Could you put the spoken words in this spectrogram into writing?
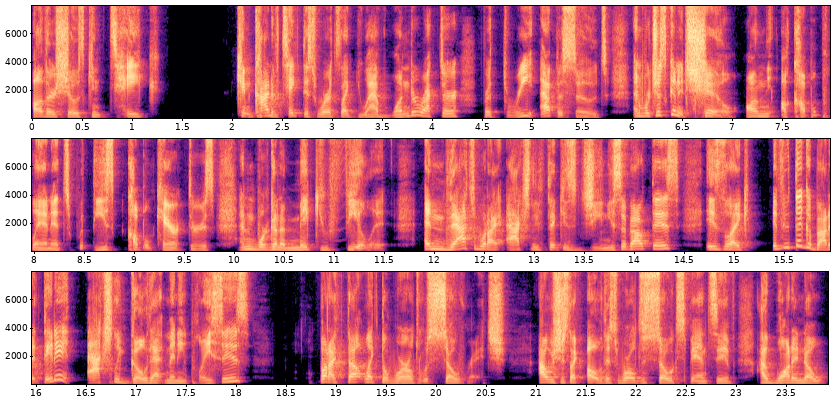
other shows can take can kind of take this where it's like you have one director for three episodes and we're just going to chill on a couple planets with these couple characters and we're going to make you feel it and that's what i actually think is genius about this is like if you think about it they didn't actually go that many places but i felt like the world was so rich i was just like oh this world is so expansive i want to know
